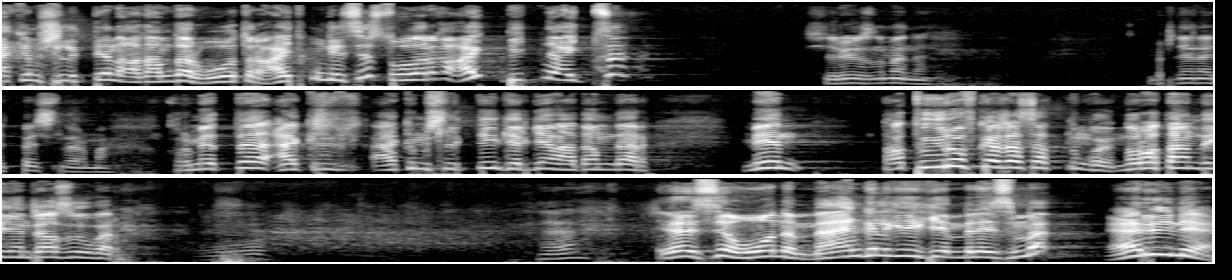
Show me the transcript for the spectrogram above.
әкімшіліктен адамдар отыр. Айтқың келсе соларға айт бетіне айтса. Серьезно ма не бірден айтпайсыңдар ма? Құрметті әкімшіліктен келген адамдар мен татуировка жасаттым ғой нұр отан деген жазу бар. Иә е сен оны мәңгілік екенін білесің ба әрине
